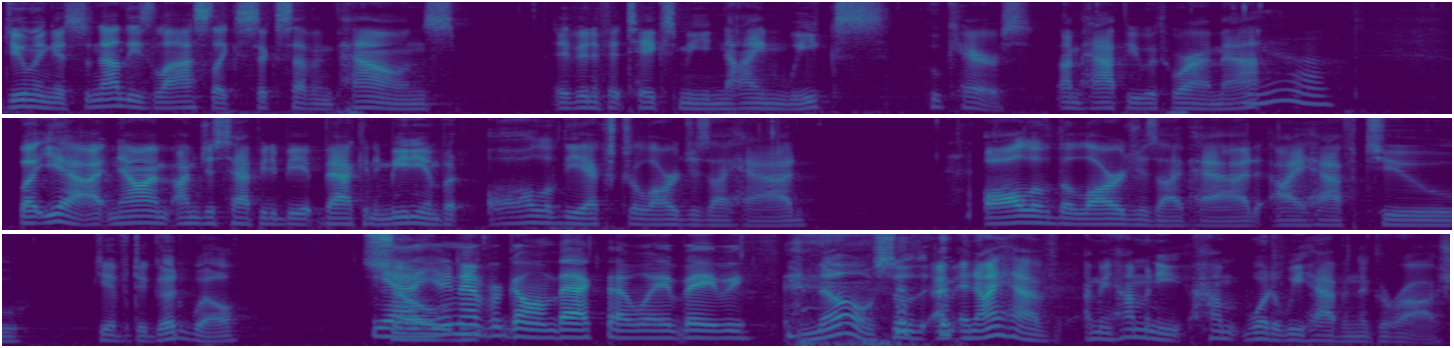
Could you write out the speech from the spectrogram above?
doing it. So now these last like six, seven pounds, even if it takes me nine weeks, who cares? I'm happy with where I'm at. yeah. But yeah, now I'm I'm just happy to be back in a medium. But all of the extra larges I had, all of the larges I've had, I have to give to Goodwill. Yeah, So you're the- never going back that way, baby. No, so I- and I have. I mean, how many? How what do we have in the garage?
